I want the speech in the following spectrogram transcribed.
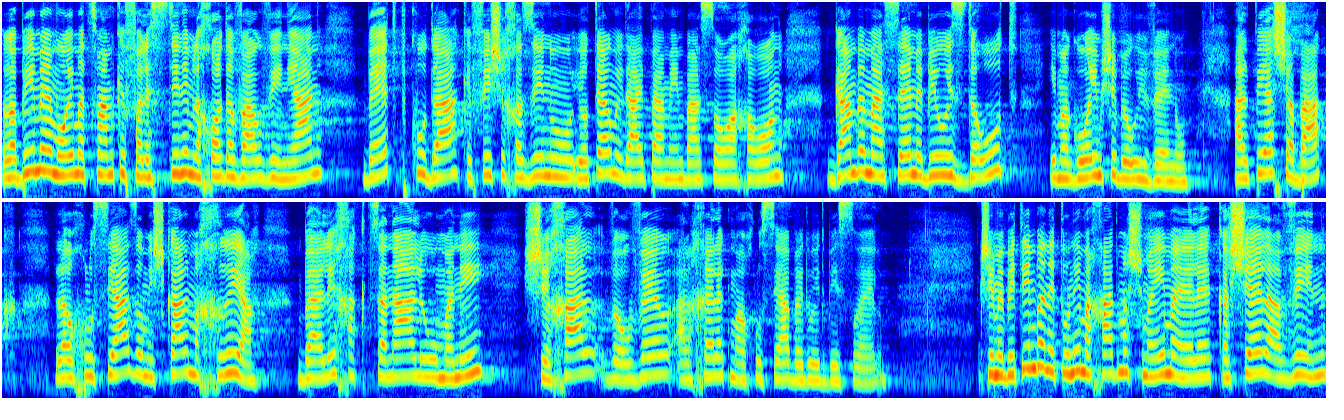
רבים מהם רואים עצמם כפלסטינים לכל דבר ועניין. בעת פקודה, כפי שחזינו יותר מדי פעמים בעשור האחרון, גם במעשיהם הביעו הזדהות עם הגרועים שבאויבינו. על פי השב"כ, לאוכלוסייה הזו משקל מכריע בהליך הקצנה הלאומני שחל ועובר על חלק מהאוכלוסייה הבדואית בישראל. כשמביטים בנתונים החד משמעיים האלה קשה להבין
